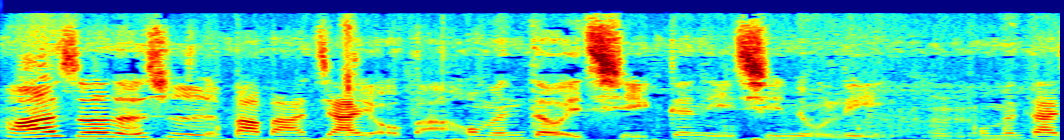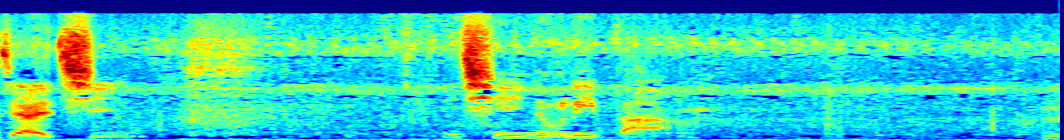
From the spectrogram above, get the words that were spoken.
我要说的是，爸爸加油吧！我们都一起跟你一起努力，嗯，我们大家一起一起努力吧。嗯，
